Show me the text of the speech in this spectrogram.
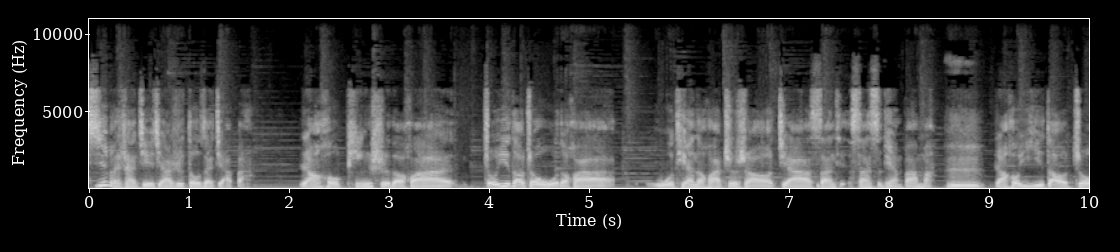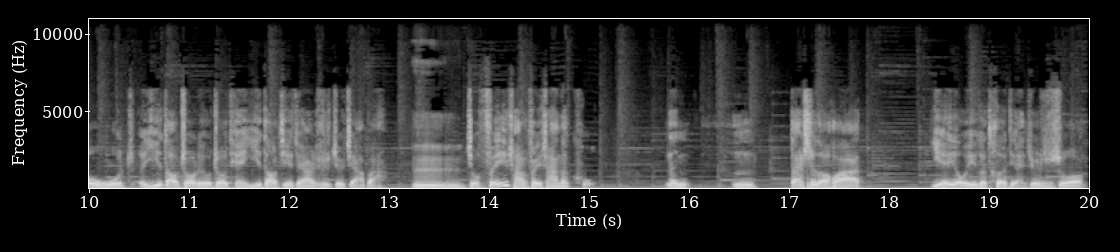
基本上节假日都在加班，然后平时的话，周一到周五的话。五天的话，至少加三天、三四天班嘛。嗯。然后一到周五，一到周六、周天，一到节假日就加班。嗯。就非常非常的苦。那，嗯，但是的话，也有一个特点，就是说，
